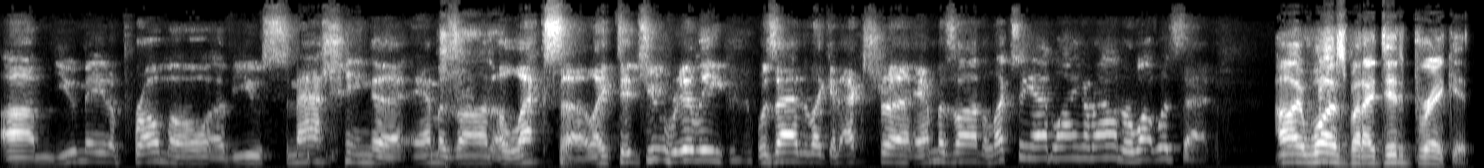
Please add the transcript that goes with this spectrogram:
Um, you made a promo of you smashing uh, Amazon Alexa. Like, did you really? Was that like an extra Amazon Alexa you had lying around, or what was that? I was, but I did break it.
